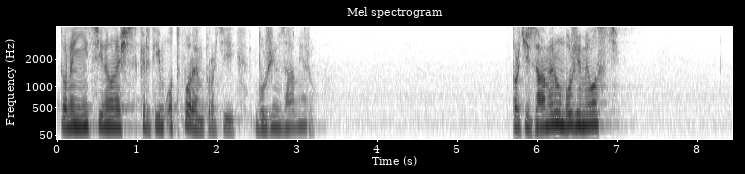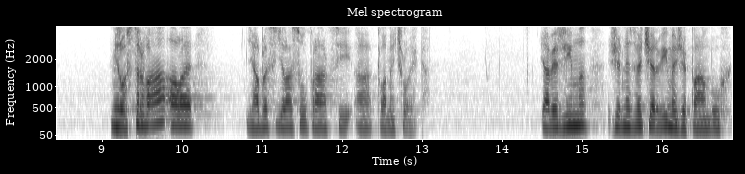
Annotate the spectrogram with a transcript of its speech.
to není nic jiného než skrytým odporem proti božím záměru. Proti záměrům boží milosti. Milost trvá, ale ďábel si dělá svou práci a klame člověka. Já věřím, že dnes večer víme, že Pán Bůh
